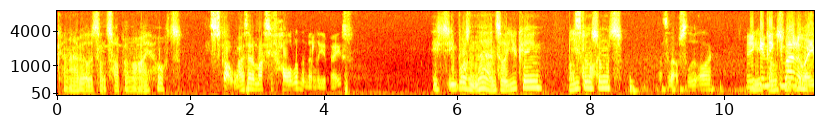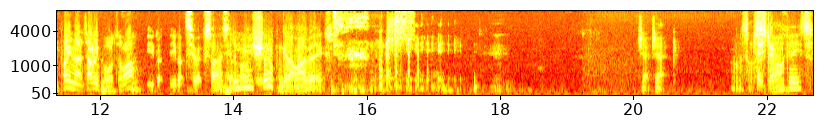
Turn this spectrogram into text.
Can I build it on top of my hut? Scott, why is there a massive hole in the middle of your base? It, it wasn't there until you came. That's You've done lie. something. That's an absolute lie. You You've can done make your man something. away, put him in that teleporter, what? You got you got too excited You about shut up and get out my base. Check, check. Oh, it's that Check, check. Stargate.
